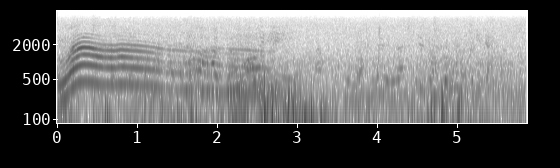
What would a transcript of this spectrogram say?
Wow.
